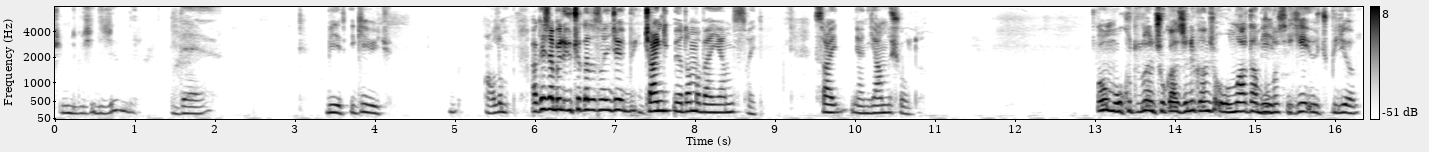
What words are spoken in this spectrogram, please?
Şimdi bir şey diyeceğim de. De. 1, 2, 3. Aldım. Arkadaşlar böyle 3'e kadar sayınca can gitmiyordu ama ben yanlış saydım. Say yani yanlış oldu. Oğlum o kutuların çok az canı kalınca onlardan 1, bu nasıl? 2, 3 biliyorum.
